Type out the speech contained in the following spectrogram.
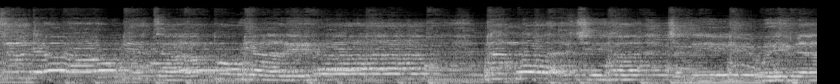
စူတောင်းပြတာပူရလေနာနာချင်ကချစ်တယ်ဝေပြာ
